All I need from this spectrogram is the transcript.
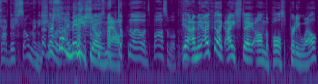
God, there's so many shows. there's so I- many shows now. I don't know how it's possible. yeah. I mean I feel like I stay on the pulse pretty well,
